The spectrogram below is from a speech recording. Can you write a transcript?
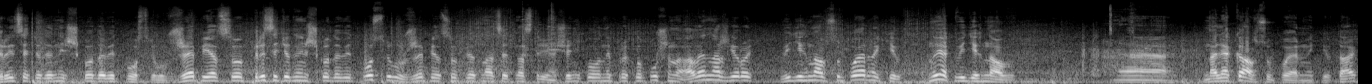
30 одиниць шкода від пострілу. Вже 500, 30 одиниць шкода від пострілу, вже 515 настріляно. Ще нікого не прихлопушено, але наш герой відігнав суперників. Ну як відігнав? Е, налякав суперників, так?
